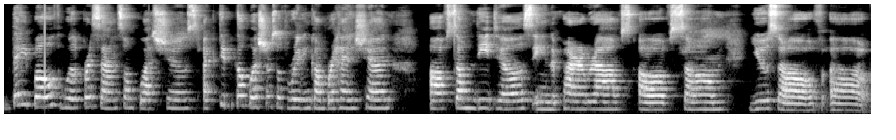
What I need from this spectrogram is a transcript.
they both will present some questions, like typical questions of reading comprehension, of some details in the paragraphs, of some use of uh,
